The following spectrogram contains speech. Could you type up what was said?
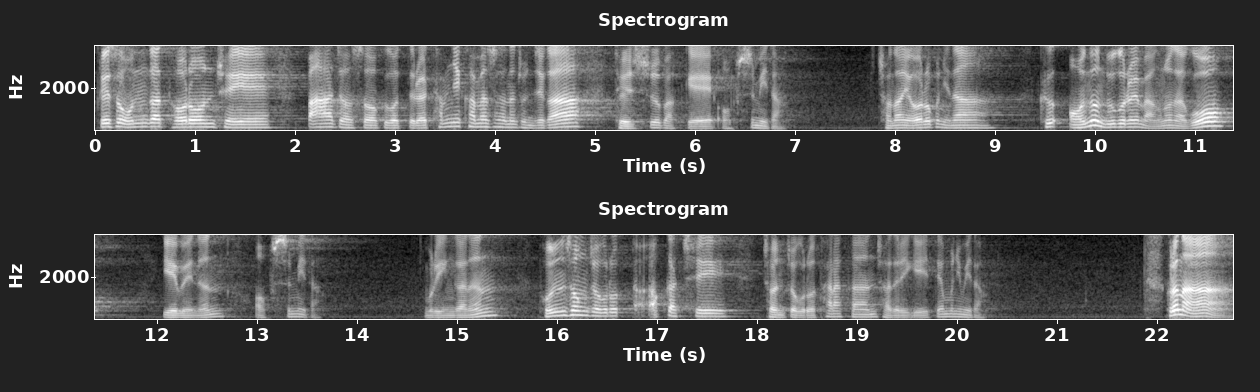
그래서 온갖 더러운 죄에 빠져서 그것들을 탐닉하면서 사는 존재가 될 수밖에 없습니다. 저나 여러분이나 그 어느 누구를 막론하고 예외는 없습니다. 우리 인간은 본성적으로 똑같이 전적으로 타락한 자들이기 때문입니다. 그러나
